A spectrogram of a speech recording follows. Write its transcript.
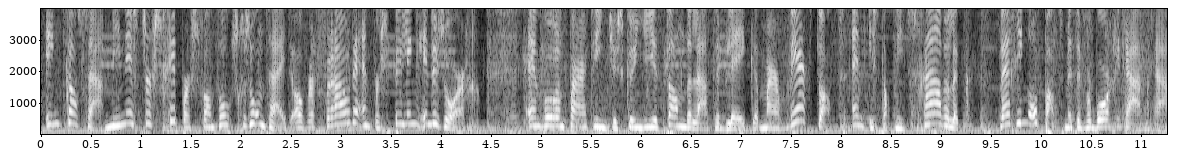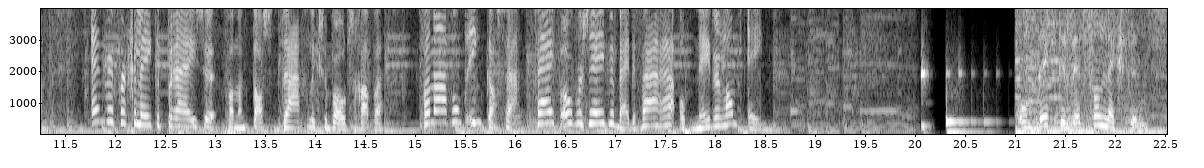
In kassa, minister Schippers van Volksgezondheid over fraude en verspilling in de zorg. En voor een paar tientjes kun je je tanden laten bleken. Maar werkt dat? En is dat niet schadelijk? Wij gingen op pad met de verborgen camera. En we vergeleken prijzen van een tas dagelijkse boodschappen. Vanavond in Kassa, 5 over 7 bij de VARA op Nederland 1. Ontdek de wet van Lexens.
